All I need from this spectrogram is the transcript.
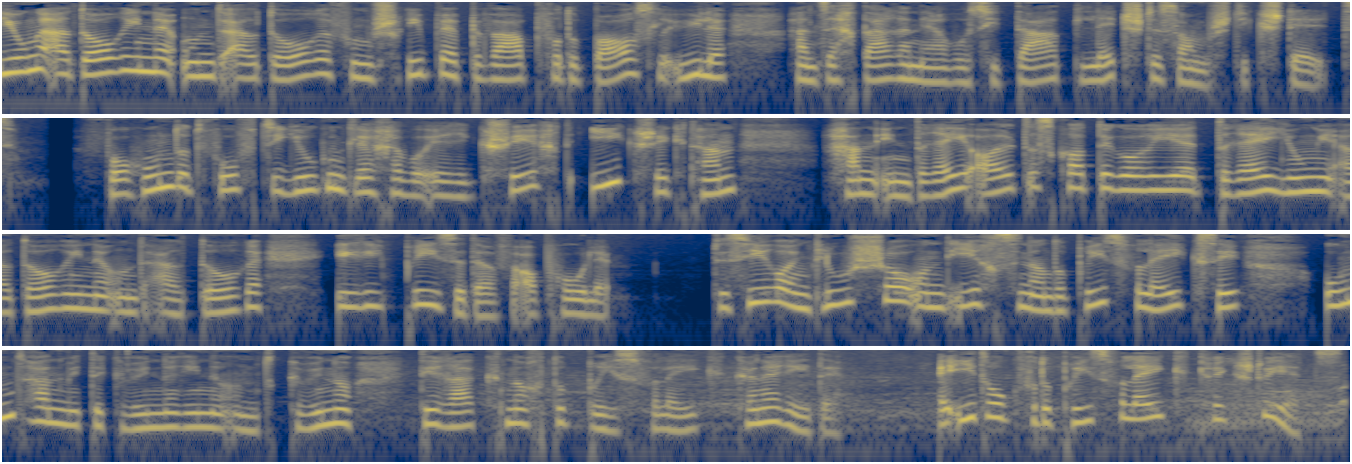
Die jungen Autorinnen und Autoren vom Schreibwettbewerb von der Basler Eule haben sich dieser Nervosität letzten Samstag gestellt. Von 150 Jugendlichen, die ihre Geschichte eingeschickt haben, haben in drei Alterskategorien drei junge Autorinnen und Autoren ihre Preise dürfen abholen. Der Siro Ingluscio und ich sind an der Preisverleihung und haben mit den Gewinnerinnen und Gewinnern direkt nach der Preisverleihung reden. Ein Eindruck von der Preisverleihung kriegst du jetzt.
